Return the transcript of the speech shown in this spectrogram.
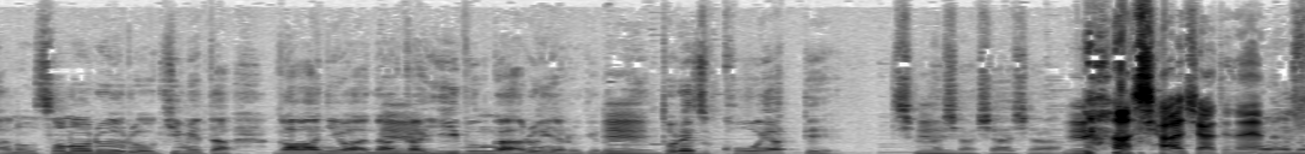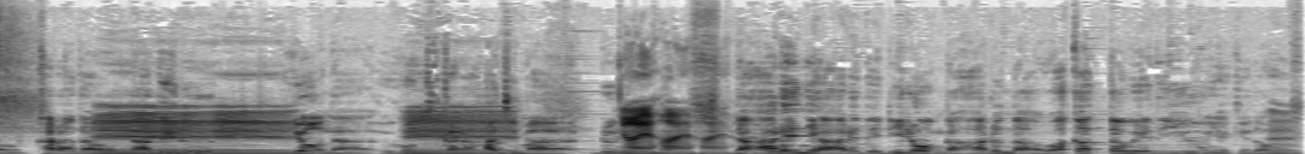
あのそのルールを決めた側にはなんかうん。言い分があるんやろうけど、うん。とりあえずこうやってシャーシャーシャーシャー、うん。あ シャーシャーってね。あの体を撫でるような動きから始まるんや。はいねはいはい。あれにはあれで理論があるのは分かった上で言うんやけど、いうん。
